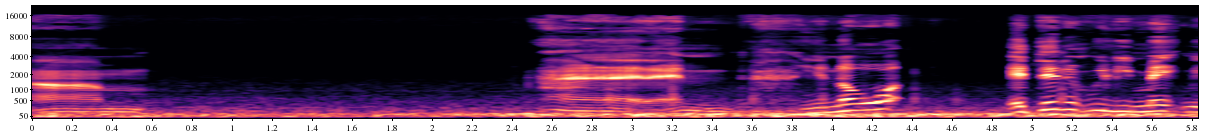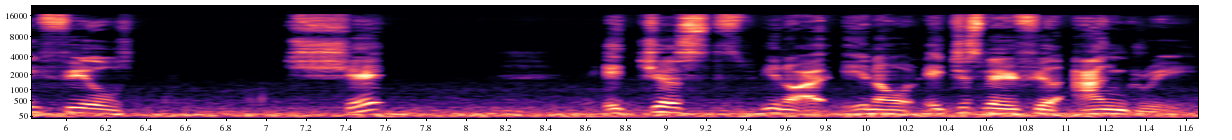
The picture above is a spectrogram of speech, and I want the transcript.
Um and, and you know what? It didn't really make me feel shit. It just you know I, you know it just made me feel angry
